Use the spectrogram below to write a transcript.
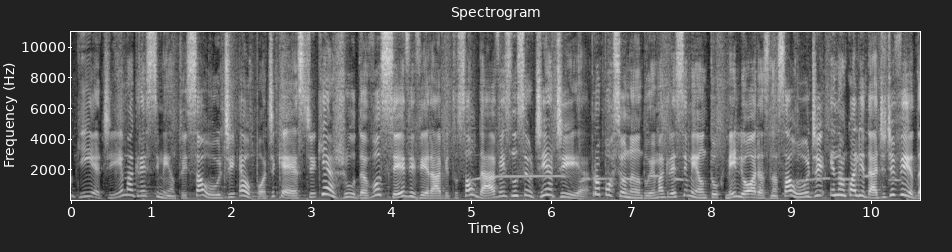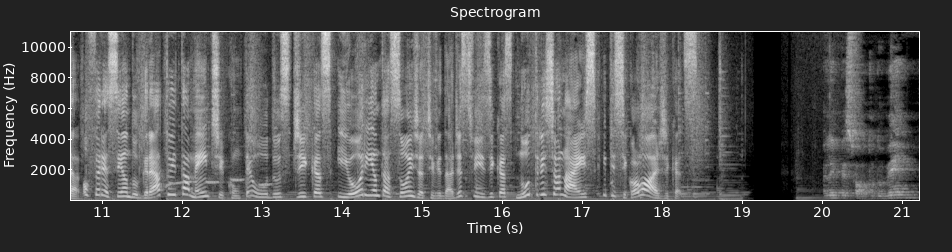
Guia de Emagrecimento e Saúde é o podcast que ajuda você a viver hábitos saudáveis no seu dia a dia, proporcionando emagrecimento, melhoras na saúde e na qualidade de vida, oferecendo gratuitamente conteúdos, dicas e orientações de atividades físicas, nutricionais e psicológicas. Aí pessoal, tudo bem?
